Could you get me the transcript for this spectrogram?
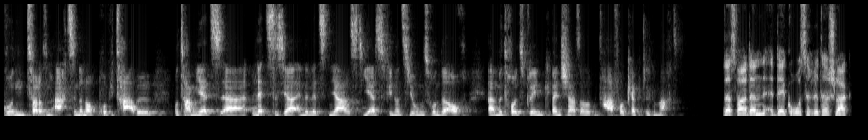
wurden 2018 dann auch profitabel und haben jetzt äh, letztes Jahr, Ende letzten Jahres, die erste Finanzierungsrunde auch äh, mit Holzbrink Ventures, also mit HV Capital gemacht. Das war dann der große Ritterschlag.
